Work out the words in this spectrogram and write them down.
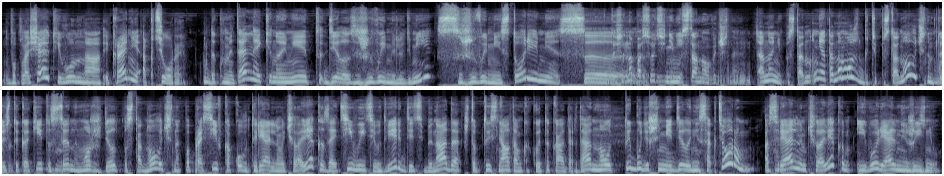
воплощают его на экране актеры. Документальное кино имеет дело с живыми людьми, с живыми историями, с... То есть оно, по сути, не, не постановочное? Оно не постановочное. Нет, оно может быть и постановочным, может. то есть ты какие-то угу. сцены можешь делать постановочно, попросив какого-то реального человека зайти, выйти в дверь, где тебе надо, чтобы ты снял там какой-то кадр, да, но ты будешь иметь дело не с актером, а с реальным человеком и его реальной жизнью.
